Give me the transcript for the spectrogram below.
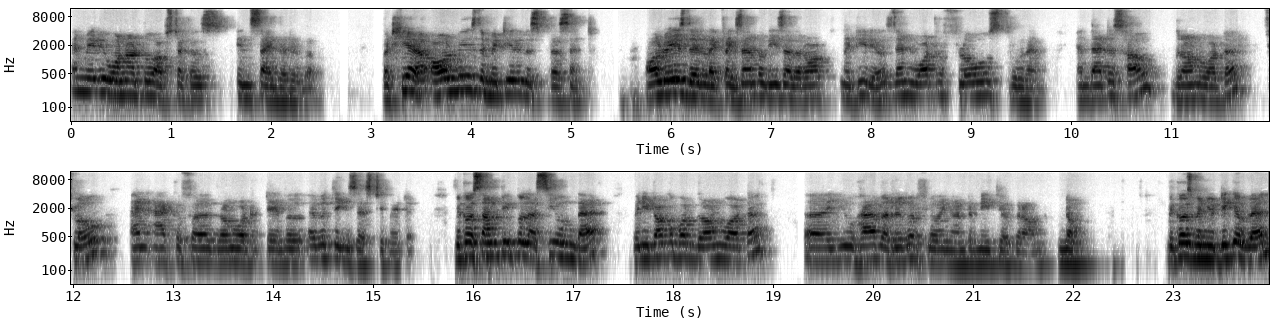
and maybe one or two obstacles inside the river. But here, always the material is present. Always there, like for example, these are the rock materials, then water flows through them. And that is how groundwater flow and aquifer, groundwater table, everything is estimated. Because some people assume that when you talk about groundwater, uh, you have a river flowing underneath your ground. No, because when you dig a well,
